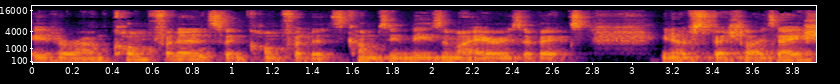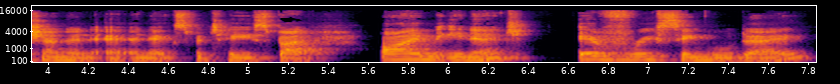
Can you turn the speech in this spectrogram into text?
is around confidence, and confidence comes in. These are my areas of ex, you know, specialization and, and expertise. But I'm in it every single day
